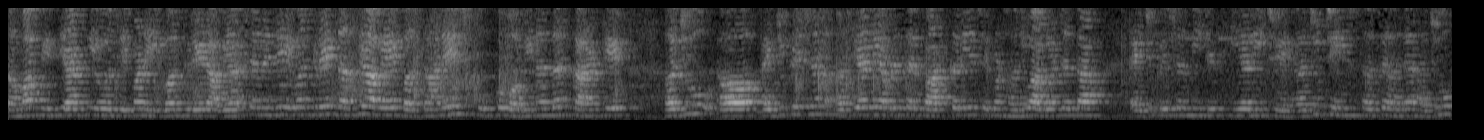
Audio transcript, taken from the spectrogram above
તમામ વિદ્યાર્થીઓ જે પણ એ વન ગ્રેડ આવ્યા છે અને જે એ વન ગ્રેડ નથી આવ્યા એ બધાને જ ખૂબ ખૂબ અભિનંદન કારણ કે હજુ એજ્યુકેશન અત્યારની આપણે સાહેબ વાત કરીએ છીએ પણ હજુ આગળ જતા એજ્યુકેશનની જે થિયરી છે હજુ ચેન્જ થશે અને હજુ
